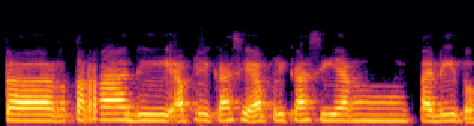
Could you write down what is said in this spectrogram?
tertera di aplikasi-aplikasi yang tadi itu.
